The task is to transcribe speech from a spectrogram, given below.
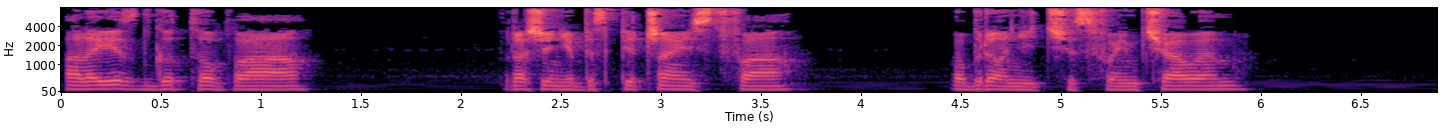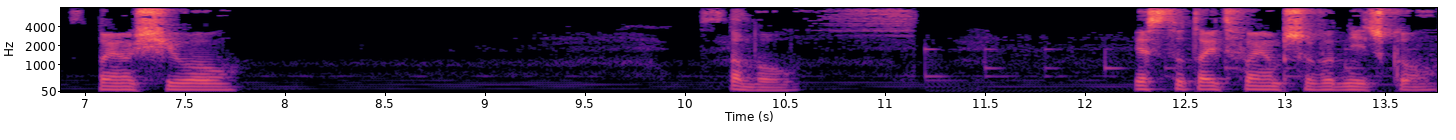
Ale jest gotowa w razie niebezpieczeństwa obronić się swoim ciałem, swoją siłą, sobą. Jest tutaj twoją przewodniczką.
